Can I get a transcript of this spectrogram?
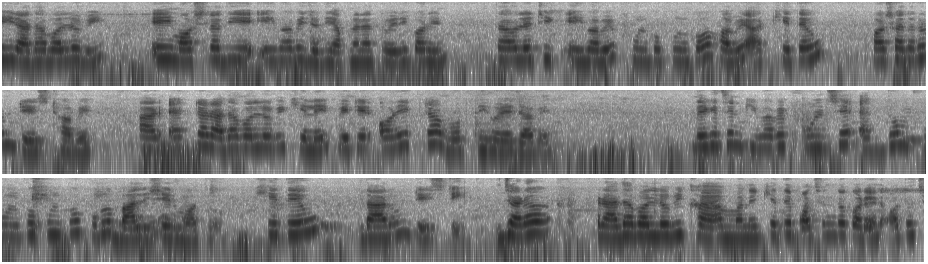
এই রাধাবল্লভী এই মশলা দিয়ে এইভাবে যদি আপনারা তৈরি করেন, তাহলে ঠিক এইভাবে ফুলকো ফুলকো হবে আর খেতেও অসাধারণ টেস্ট হবে। আর একটা রাধাবল্লভী খেলে পেটের অনেকটা ভর্তি হয়ে যাবে। দেখেছেন কীভাবে ফুলছে? একদম ফুলকো ফুলকো, পুরো বালিশের মতো। খেতেও দারুণ টেস্টি যারা রাধাবল্লভী খা মানে খেতে পছন্দ করেন, অথচ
